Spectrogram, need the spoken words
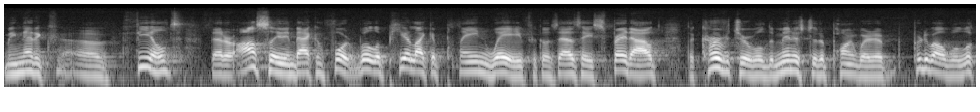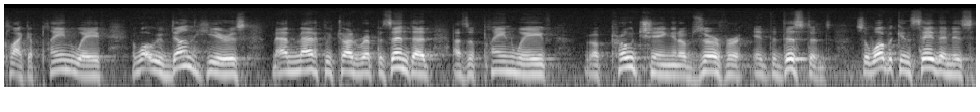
electromagnetic uh, fields that are oscillating back and forth will appear like a plane wave because as they spread out, the curvature will diminish to the point where it pretty well will look like a plane wave. And what we've done here is mathematically try to represent that as a plane wave approaching an observer at the distance. So what we can say then is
